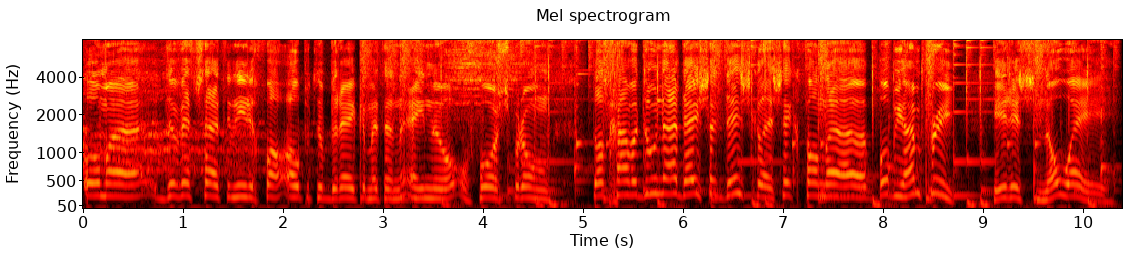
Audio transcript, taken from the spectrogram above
om uh, de wedstrijd in ieder geval open te breken met een 1-0 voorsprong. Dat gaan we doen na deze Dance Classic van uh, Bobby Humphrey. Hier is No Way.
